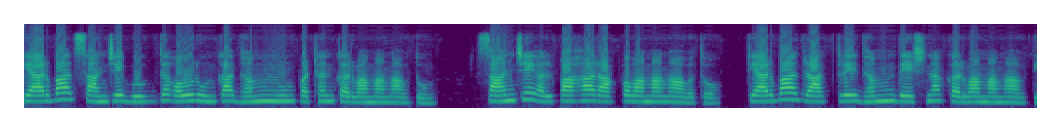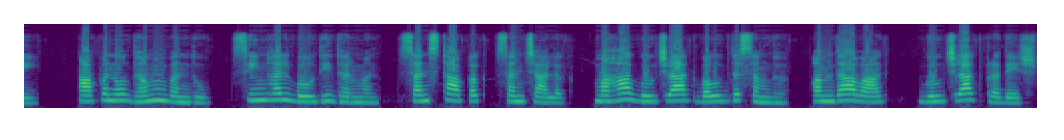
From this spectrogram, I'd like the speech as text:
ત્યારબાદ સાંજે બુદ્ધ ઔર ઉનકા ધમ્મનું પઠન કરવામાં આવતું. સાંજે અલ્પાહાર આપવામાં આવતો. ત્યારબાદ રાત્રે ધમ્મ દેશના કરવામાં આવતી. આપનો ધમ્મ બંધુ. સિંહલ બોધિ ધર્મન. સંસ્થાપક, સંચાલક. મહાગુજરાત બૌદ્ધ સંઘ. અમદાવાદ, ગુજરાત પ્રદેશ.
